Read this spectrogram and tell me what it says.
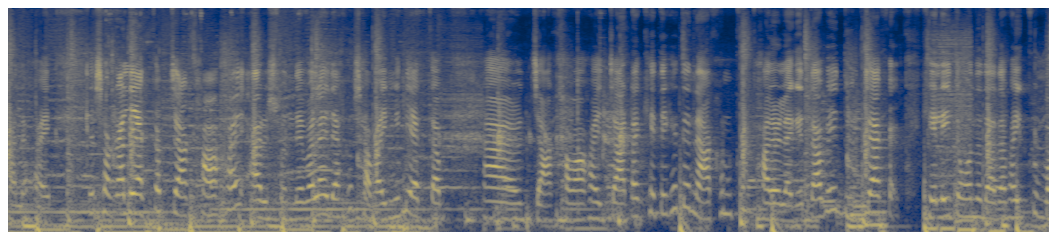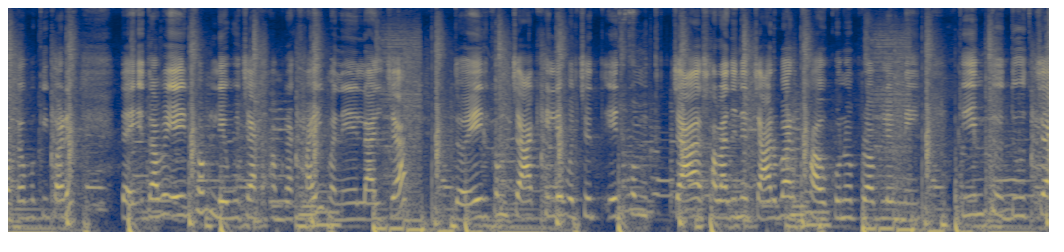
ভালো হয়। সকালে এক কাপ চা খাওয়া হয় আর সন্ধ্যেবেলায় দেখো সবাই মিলে এক কাপ চা খাওয়া হয়। চাটা খেতে খেতে না এখন খুব ভালো লাগে। তবে দুধ চা খেলেই তোমাদের দাদাভাই খুব বকাবকি করে। তাই তবে এইরকম লেবু চা আমরা খাই মানে লাল চা। তো এইরকম চা খেলে বলছে এরকম চা সারাদিনে চারবার খাও, কোনো প্রবলেম নেই। কিন্তু দুধ চা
